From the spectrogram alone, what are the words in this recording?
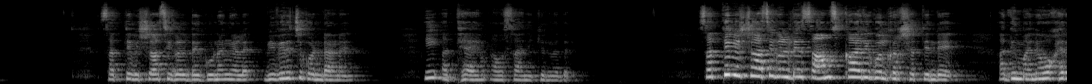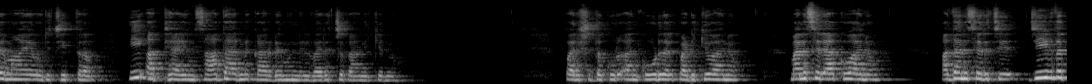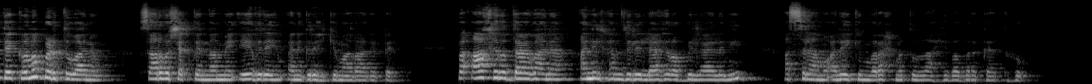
സത്യവിശ്വാസികളുടെ ഗുണങ്ങളെ വിവരിച്ചുകൊണ്ടാണ് ഈ അധ്യായം അവസാനിക്കുന്നത്. സത്യവിശ്വാസികളുടെ സാംസ്കാരികോത്കർഷത്തിന്റെ അതിമനോഹരമായ ഒരു ചിത്രം ഈ അധ്യായം സാധാരണക്കാരുടെ മുന്നിൽ വരച്ചു കാണിക്കുന്നു. പരിശുദ്ധ ഖുർആൻ കൂടുതൽ പഠിക്കുവാനും മനസ്സിലാക്കുവാനും അതനുസരിച്ച് ജീവിതത്തെ ക്രമപ്പെടുത്തുവാനും സർവശക്തൻ നമ്മെ ഏവരെയും അനുഗ്രഹിക്കുമാറാകട്ടെ. അനിൽ റബ്ബിൽ ആലമീൻ. അസ്സലാമു അലൈക്കും വറഹ്മത്തുള്ളാഹി വബറകാതുഹു.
